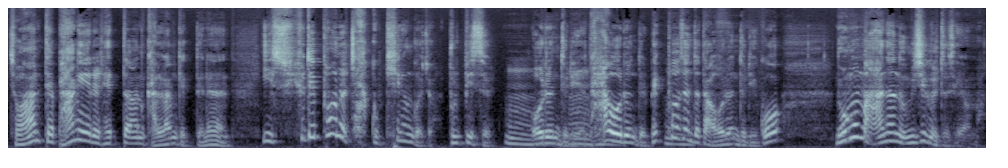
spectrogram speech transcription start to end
저한테 방해를 했던 관람객들은 이 휴대폰을 자꾸 키는 거죠. 불빛을. 음. 어른들이에요. 음. 다 어른들. 100%다 음. 어른들이고 너무 많은 음식을 드세요. 막.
